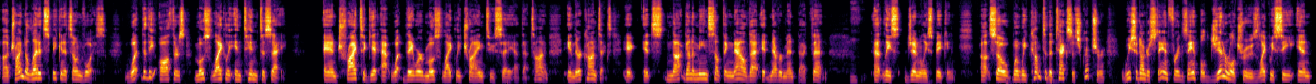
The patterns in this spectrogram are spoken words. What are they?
uh, trying to let it speak in its own voice. What do the authors most likely intend to say? and try to get at what they were most likely trying to say at that time in their context. It, it's not going to mean something now that it never meant back then, at least generally speaking. Uh, so when we come to the text of Scripture, we should understand, for example, general truths like we see in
